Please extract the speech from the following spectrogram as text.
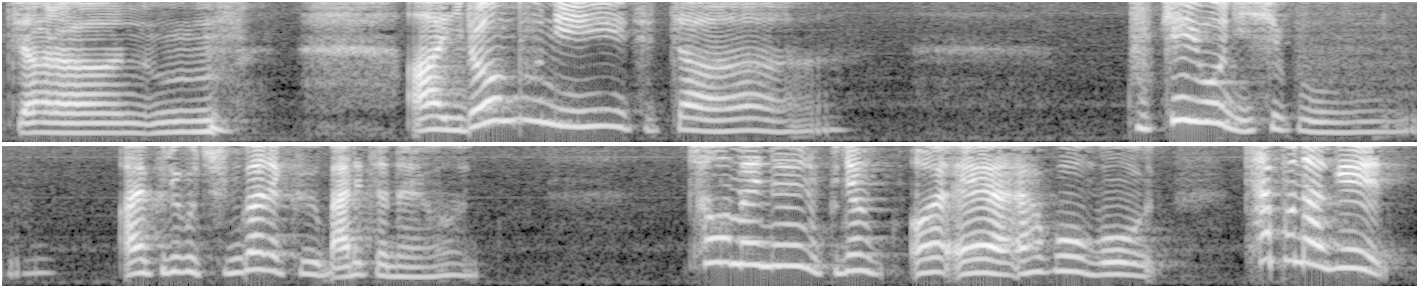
저런, 음. 아, 이런 분이 진짜 국회의원이시고, 아, 그리고 중간에 그 말했잖아요. 처음에는 그냥, 어, 애 하고 뭐, 차분하게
